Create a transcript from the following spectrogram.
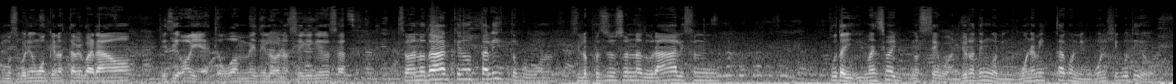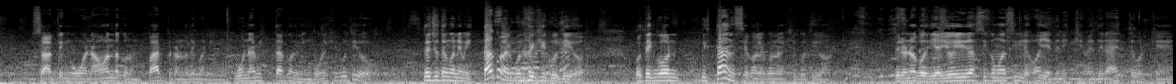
Como si ponía un hueón que no está preparado y decir, oye, este hueón mételo, no sé qué, qué cosa. Se va a notar que no está listo, pues, bueno. Si los procesos son naturales, son. Puta, y más encima, no sé, weón, yo no tengo ninguna amistad con ningún ejecutivo. O sea, tengo buena onda con un par, pero no tengo ninguna amistad con ningún ejecutivo. De hecho, tengo enemistad con algunos ejecutivos. O tengo distancia con algunos ejecutivos. Pero no podría yo ir así como decirle, oye, tenéis que meter a este porque...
